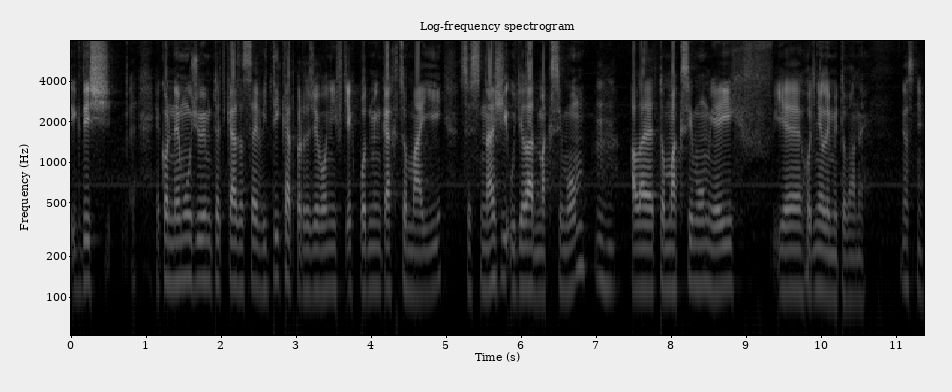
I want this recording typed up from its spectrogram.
i když jako nemůžu jim teďka zase vytýkat, protože oni v těch podmínkách, co mají, se snaží udělat maximum, Mhm. ale to maximum jejich je hodně limitované. Jasně.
